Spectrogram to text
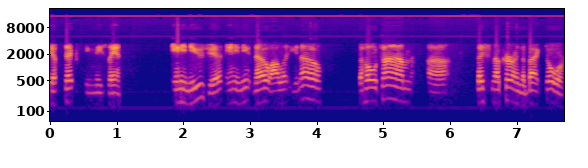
kept texting me saying, "Any news yet? Any news? No, I'll let you know." The whole time, uh, they snuck her in the back door.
